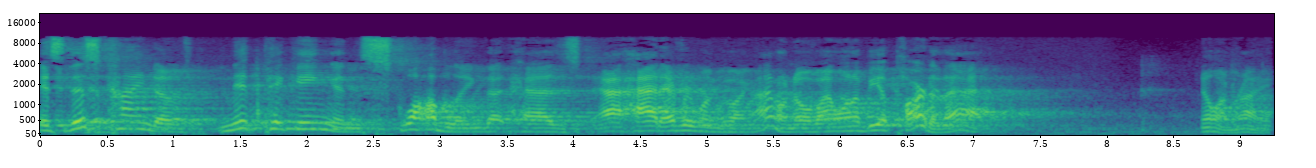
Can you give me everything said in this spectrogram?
It's this kind of nitpicking and squabbling that has uh, had everyone going, I don't know if I want to be a part of that. No, I'm right.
